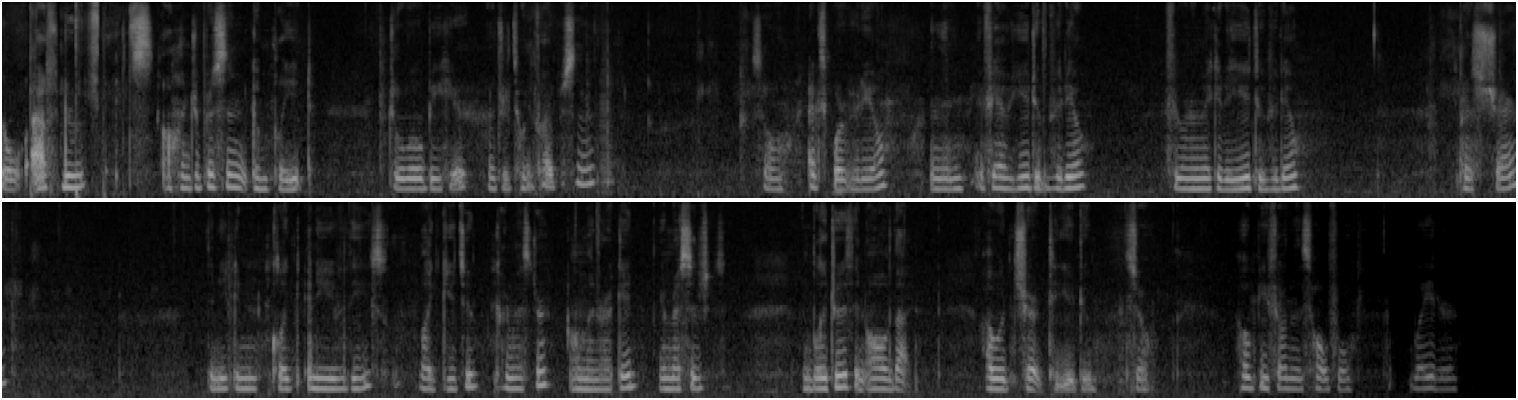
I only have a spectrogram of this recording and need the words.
So after it's 100% complete, which will be here after 25%. So export video, and then if you have a YouTube video, if you want to make it a YouTube video, press share. Then you can click any of these, like YouTube, KineMaster, Online Arcade, your messages, and Bluetooth, and all of that. I would share it to YouTube. So, hope you found this helpful. Later.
